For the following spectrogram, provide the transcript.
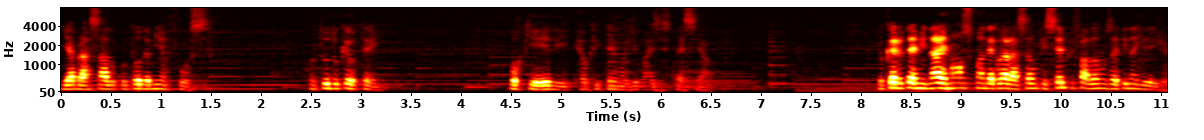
e abraçá-lo com toda a minha força, com tudo o que eu tenho, porque Ele é o que temos de mais especial. Eu quero terminar, irmãos, com uma declaração que sempre falamos aqui na igreja,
